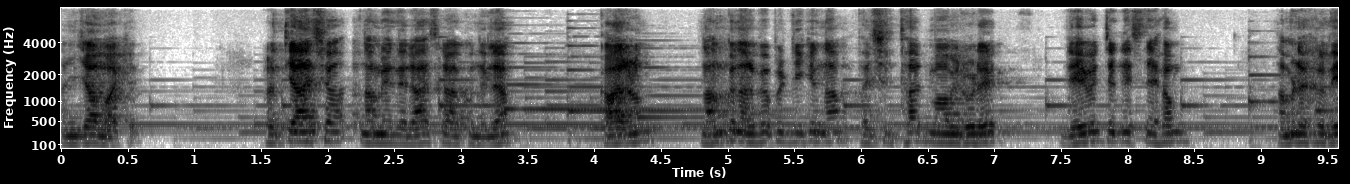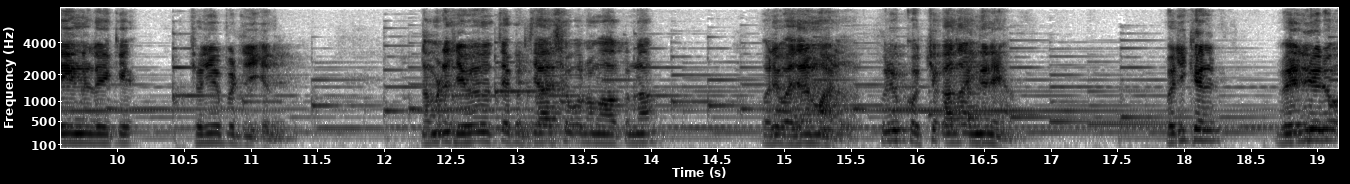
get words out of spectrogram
അഞ്ചാം വാക്യം. പ്രത്യാശ നമ്മെ നിരാശരാക്കുന്നില്ല. കാരണം നമുക്ക് നൽകപ്പെട്ടിരിക്കുന്ന പരിശുദ്ധാത്മാവിലൂടെ ദൈവത്തിന്റെ സ്നേഹം നമ്മുടെ ഹൃദയങ്ങളിലേക്ക് ചൊരിയപ്പെട്ടിരിക്കുന്നു. നമ്മുടെ ജീവിതത്തെ പ്രത്യാശപൂർണമാക്കുന്ന ഒരു വചനമാണ് ഒരു കൊച്ചു കഥ ഇങ്ങനെയാണ്. ഒരിക്കൽ വലിയൊരു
